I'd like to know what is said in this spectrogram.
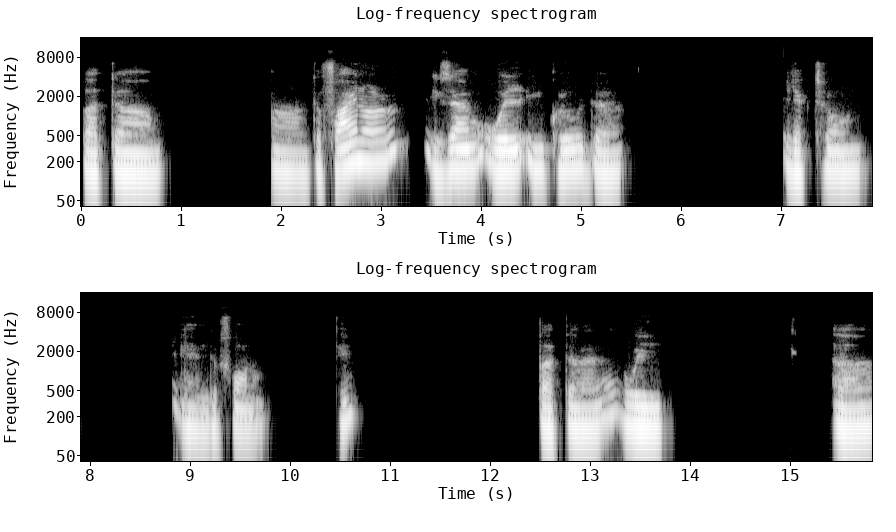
But uh, uh, the final exam will include the electron and the phonon. Okay. But uh, we uh,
